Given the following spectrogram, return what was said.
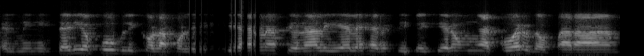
el Ministerio Público, la Policía Nacional y el Ejército hicieron un acuerdo para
